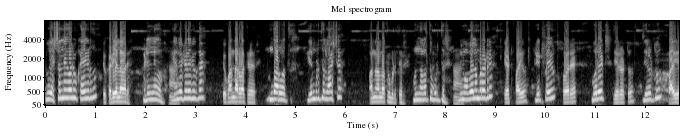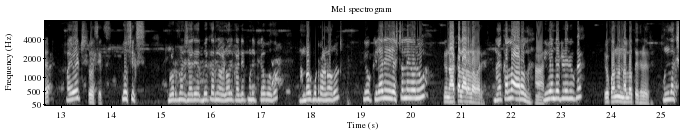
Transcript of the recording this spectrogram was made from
ನೀವು ಎಷ್ಟಲ್ಲಿ ಅವ್ರಿ ಕೈ ಹಿಡಿದು? ಇವು ಕಡಿಯಲ್ಲ ರೀ. ಕಡಿಯಲ್ಲ ಏನು ರೇಟ್ ಹೇಳಿರಿ ಇವಾಗ ಇವಕ್ಕೆ ಒಂದು ಅರವತ್ತು ಹೇಳಿರಿ ಒಂದು ಅರವತ್ತು. ಏನು ಬಿಡ್ತೀರಿ ಲಾಸ್ಟ್ ಒಂದು ನಲ್ವತ್ತು ಬಿಡ್ತೀವಿ ರೀ ಒಂದು ನಲವತ್ತು ಬಿಡ್ತೀರಿ. ನಿಮ್ಮ ಮೊಬೈಲ್ ನಂಬರ್ ಹೇಳ್ರಿ. Eight five eight five four eight four eight zero two zero two five eight five eight two six two six note ಮಾಡಿ ಶಾರಿ ಯಾರು ಬೇಕಾದ್ರೆ ನೀವು ಅಣ್ಣವ್ರಿಗೆ ಕಾಂಟ್ಯಾಕ್ಟ್ ಮಾಡಿ ಕೇಳ್ಬೋದು. ನಂಬರ್ ಕೊಟ್ರು ಅಣ್ಣವರು ನೀವು ಕಿಲಾರಿ ಎಷ್ಟಲ್ಲಿ ಅವ್ರು ಇವು? ನೀವು ನಾಲ್ಕಲ್ಲ ಆರಲ್ಲ ಅವ ರೀ ನಾಲ್ಕಲ್ಲ ಆರಲ್ಲ? ಹಾ. ಇವೇನ್ ರೇಟ್ ಹೇಳಿ ಇವಕ್ಕೆ ಇವಕ್ಕೆ ಒಂದು ನಲ್ವತ್ತೈದು ಹೇಳಿರಿ ಒಂದು ಲಕ್ಷ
